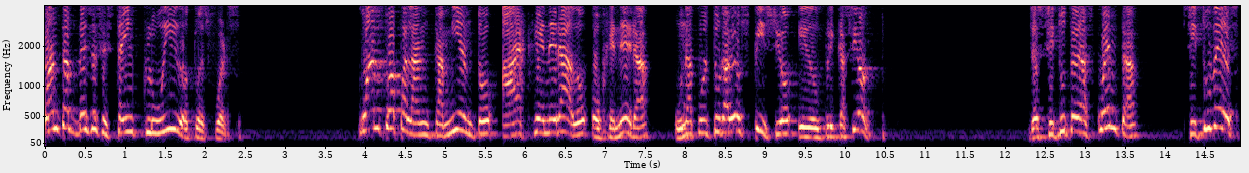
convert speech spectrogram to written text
¿Cuántas veces está incluido tu esfuerzo? ¿Cuánto apalancamiento ha generado o genera una cultura de auspicio y duplicación? Si tú te das cuenta, si tú ves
